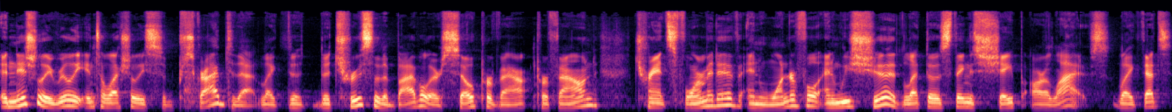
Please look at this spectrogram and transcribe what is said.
initially really intellectually subscribe to that. Like the the truths of the Bible are so profound, profound, transformative, and wonderful, and we should let those things shape our lives. Like that's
